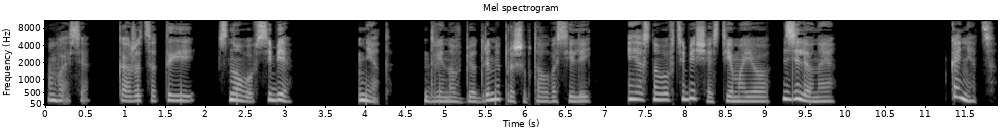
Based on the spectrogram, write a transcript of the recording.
«Вася, кажется, ты снова в себе». «Нет», — двинув бедрами, прошептал Василий. «Я снова в тебе, счастье мое, зеленое». Конец.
